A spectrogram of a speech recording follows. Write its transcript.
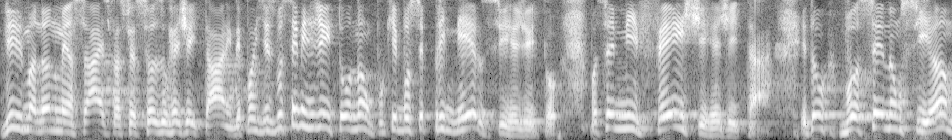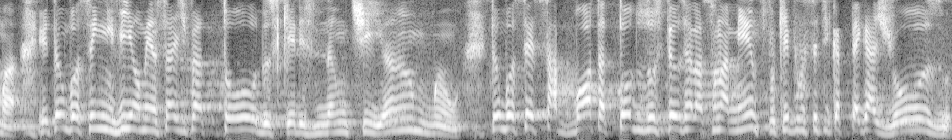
vive mandando mensagens para as pessoas o rejeitarem. Depois diz: Você me rejeitou. Não, porque você primeiro se rejeitou. Você me fez te rejeitar. Então você não se ama. Então você envia uma mensagem para todos que eles não te amam. Então você sabota todos os teus relacionamentos porque você fica pegajoso.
